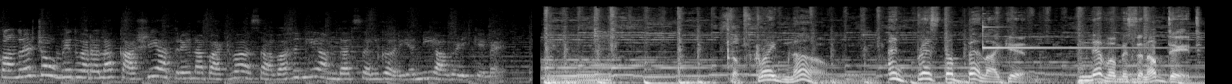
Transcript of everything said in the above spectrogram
काँग्रेसच्या उमेदवाराला काशी यात्रेला पाठवा असं आवाहनही आमदार सलगर यांनी यावेळी केलंय. Subscribe now and press the bell icon never miss an update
